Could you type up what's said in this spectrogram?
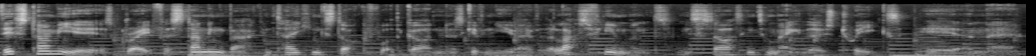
This time of year is great for standing back and taking stock of what the garden has given you over the last few months and starting to make those tweaks here and there.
